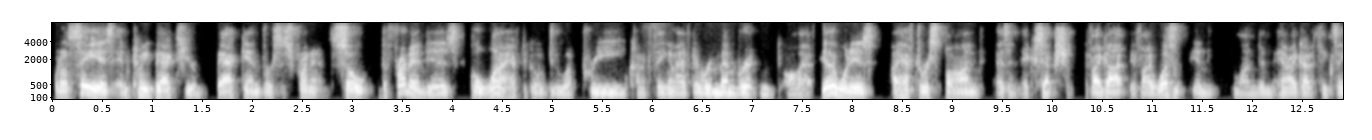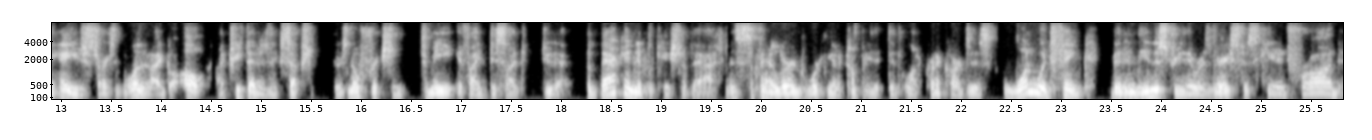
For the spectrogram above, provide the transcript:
what I'll say is, and coming back to your back end versus front end. So the front end is, oh, one, I have to go do a pre kind of thing and I have to remember it and all that. The other one is I have to respond as an exception. If I got, if I wasn't in London and I got a thing saying, hey, you just charged in London, I go, oh, I treat that as an exception. There's no friction to me if I decide to do that. The back end implication of that, this is something I learned working at a company that did a lot of credit cards, is one would think that in the industry there was very sophisticated fraud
